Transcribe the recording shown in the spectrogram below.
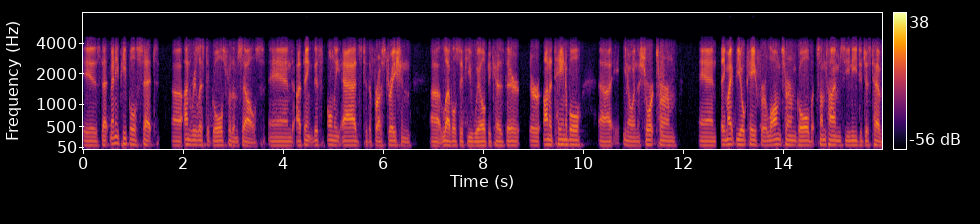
is that many people set uh, unrealistic goals for themselves. And I think this only adds to the frustration uh, levels, if you will, because they're, they're unattainable, uh, you know, in the short term. And they might be okay for a long term goal, but sometimes you need to just have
